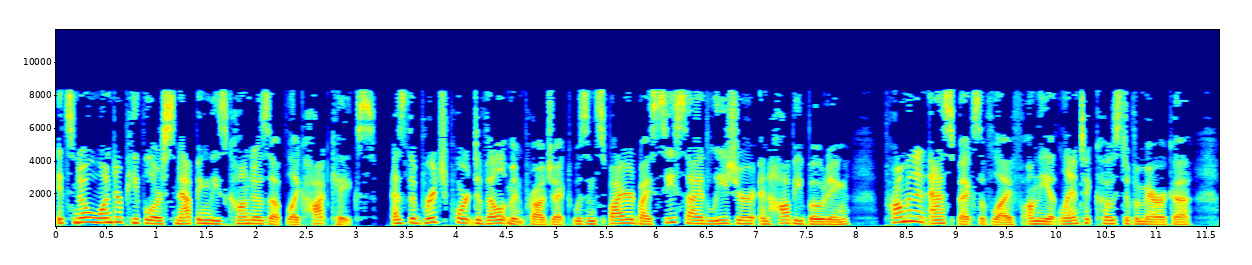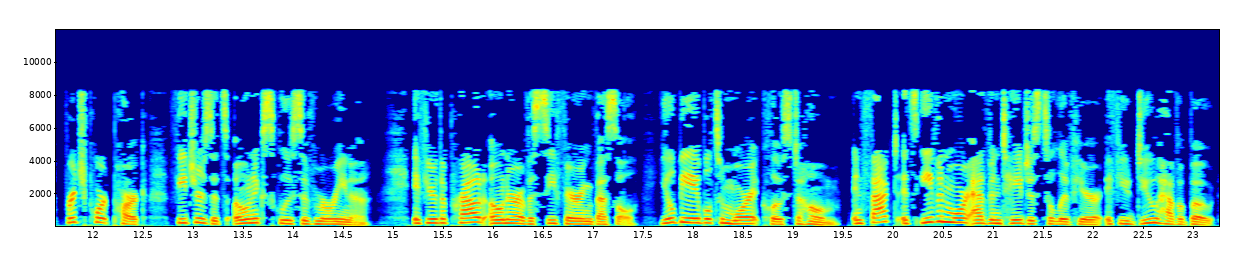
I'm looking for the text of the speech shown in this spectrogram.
it's no wonder people are snapping these condos up like hotcakes. As the Bridgeport Development Project was inspired by seaside leisure and hobby boating, prominent aspects of life on the Atlantic coast of America, Bridgeport Park features its own exclusive marina. If you're the proud owner of a seafaring vessel, you'll be able to moor it close to home. In fact, it's even more advantageous to live here if you do have a boat.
